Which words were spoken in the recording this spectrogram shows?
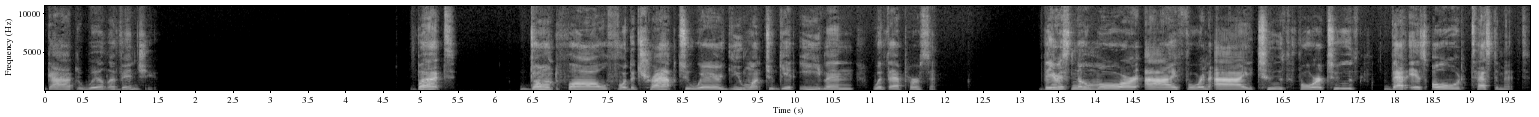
God will avenge you. But don't fall for the trap to where you want to get even with that person. There is no more eye for an eye, tooth for a tooth. That is Old Testament.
